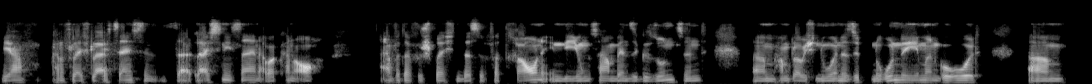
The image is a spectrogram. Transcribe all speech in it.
ja, kann vielleicht leichtsinnig sein, aber kann auch einfach dafür sprechen, dass sie Vertrauen in die Jungs haben, wenn sie gesund sind. Ähm, haben, glaube ich, nur in der siebten Runde jemanden geholt. Ähm,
